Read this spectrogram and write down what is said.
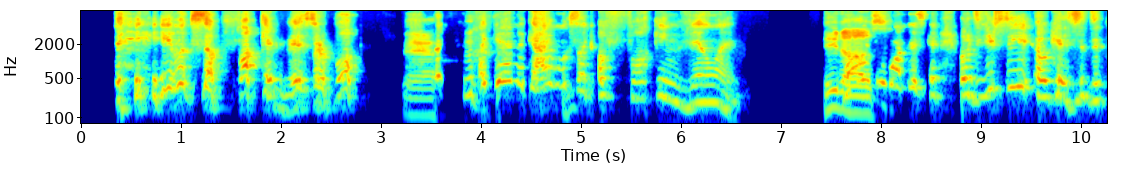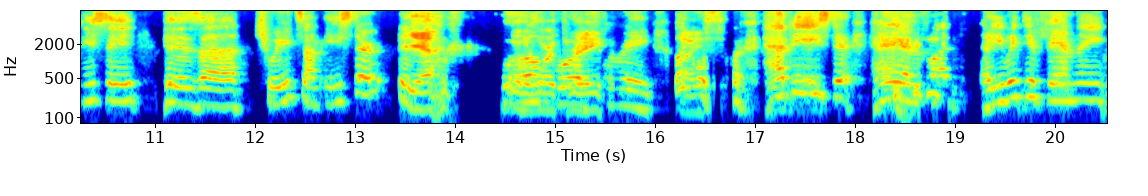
he looks so fucking miserable. Yeah, Again, the guy looks like a fucking villain. he Why does. you want this guy? Oh, did you see? Okay, so did you see his uh tweets on Easter? His Yeah, World War Three. Nice. Happy Easter. Hey, everyone. Are you with your family?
